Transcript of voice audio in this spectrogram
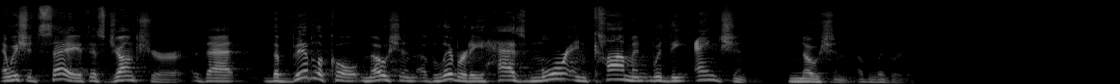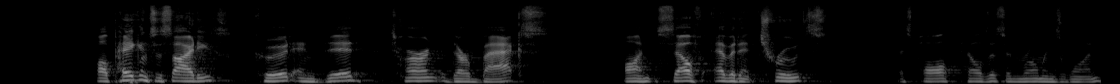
And we should say at this juncture that the biblical notion of liberty has more in common with the ancient notion of liberty. While pagan societies could and did turn their backs on self evident truths, as Paul tells us in Romans 1,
